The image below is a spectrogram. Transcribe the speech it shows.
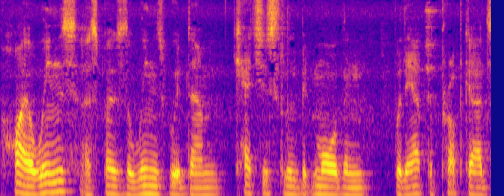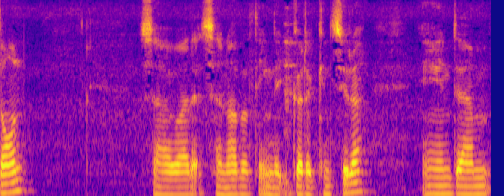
higher winds I suppose the winds would um, catch us a little bit more than without the prop guards on. So uh, that's another thing that you've got to consider and um,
